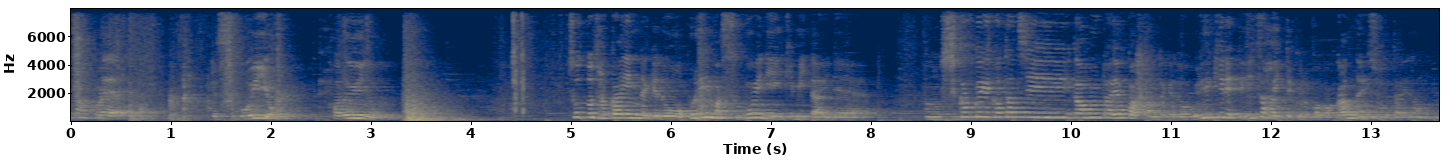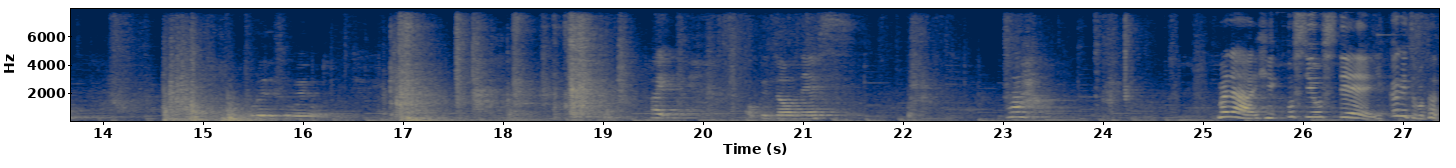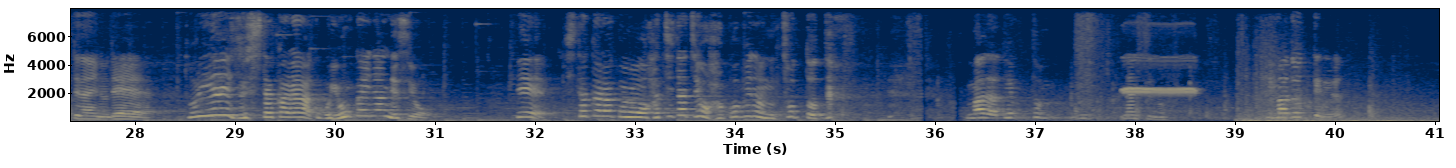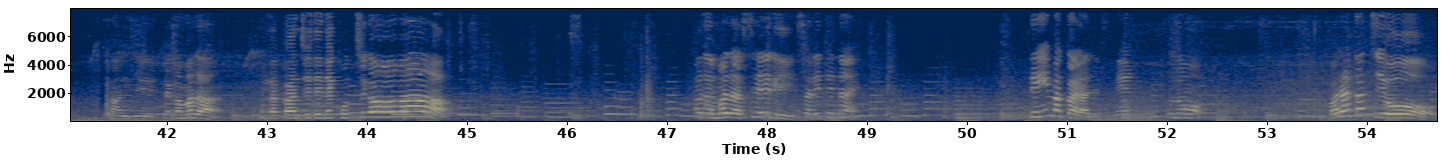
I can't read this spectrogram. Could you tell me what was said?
今これ。これすごいよ。軽いの。ちょっと高いんだけどこれ今すごい人気みたいで。あの四角い形が本当は良かったんだけど売り切れていつ入ってくるか分かんない状態なのこれで揃えようと思って。はい。屋上です。はあ。まだ引っ越しをして1ヶ月も経ってないのでとりあえず下からここ4階なんですよ。で下からこの蜂たちを運ぶのにちょっとまだ手となんつうの？手間取ってる？感じ。だからまだこんな感じでねこっち側はまだまだ整理されてない。で今からですねこのバラたちを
